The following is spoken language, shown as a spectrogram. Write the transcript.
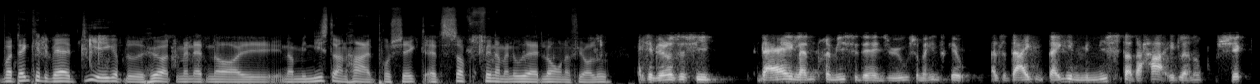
Hvordan kan det være, at de ikke er blevet hørt, men at når, øh, når ministeren har et projekt, at så finder man ud af, at loven er fjollet? Altså, jeg bliver nødt til at sige, der er en eller anden præmis i det her interview, som er helt skæv. Altså, der er ikke, der er ikke en minister, der har et eller andet projekt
